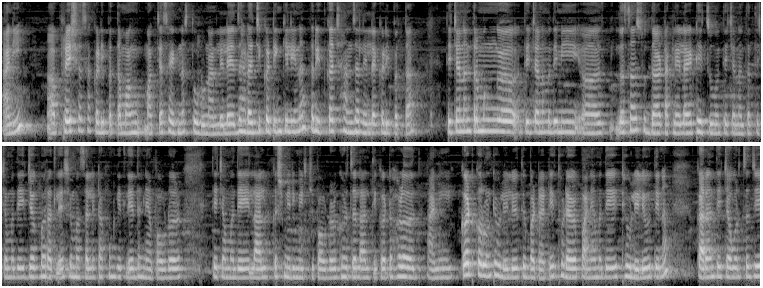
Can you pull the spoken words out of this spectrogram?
आणि फ्रेश असा कढीपत्ता माग मागच्या साईडनंच तोडून आणलेला आहे. झाडाची कटिंग केली ना तर इतका छान झालेला आहे कढीपत्ता. त्याच्यानंतर मग त्याच्यामध्ये मी लसणसुद्धा टाकलेला आहे ठेचून. त्याच्यानंतर त्याच्यामध्ये जगभरातले असे मसाले टाकून घेतले. धनिया पावडर त्याच्यामध्ये लाल कश्मीरी मिरची पावडर घरचं लाल तिखट हळद आणि कट करून ठेवलेले होते बटाटे. थोड्या वेळ पाण्यामध्ये ठेवलेले होते ना. कारण त्याच्यावरचं जे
